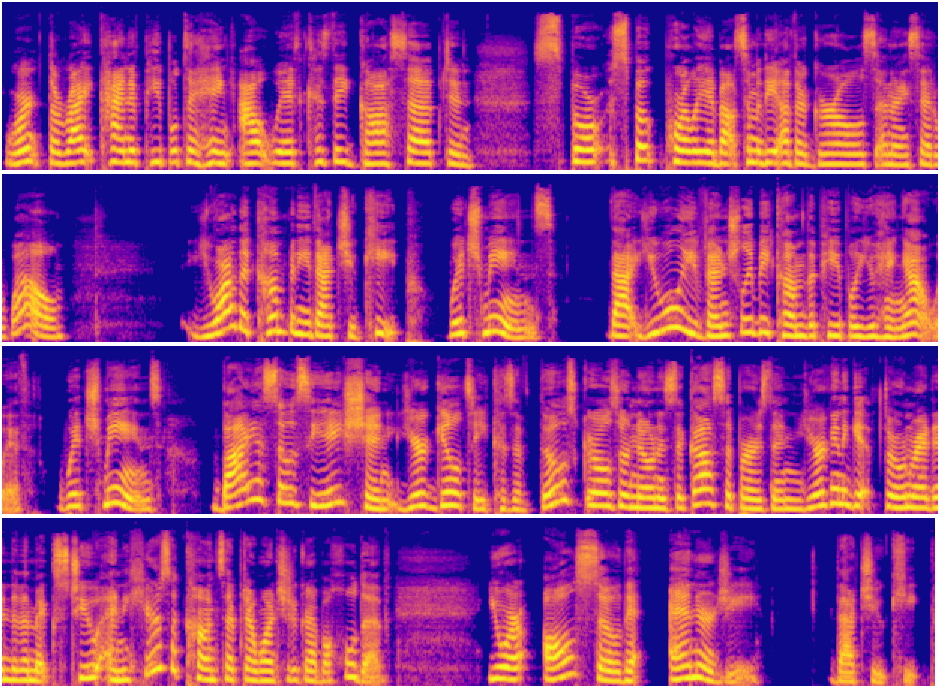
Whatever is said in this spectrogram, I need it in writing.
weren't the right kind of people to hang out with because they gossiped and sp- spoke poorly about some of the other girls. And I said, well, you are the company that you keep, which means that you will eventually become the people you hang out with, which means by association, you're guilty because if those girls are known as the gossipers, then you're going to get thrown right into the mix too. And here's a concept I want you to grab a hold of you are also the energy that you keep.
